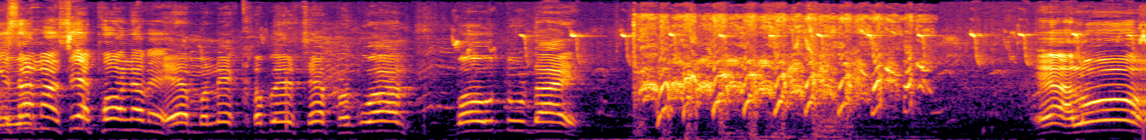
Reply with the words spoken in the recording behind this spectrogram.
કિસ્સામાં છે ફોન હવે? એ મને ખબર છે ભગવાન. બહુ તું ડાય. એ હાલો.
